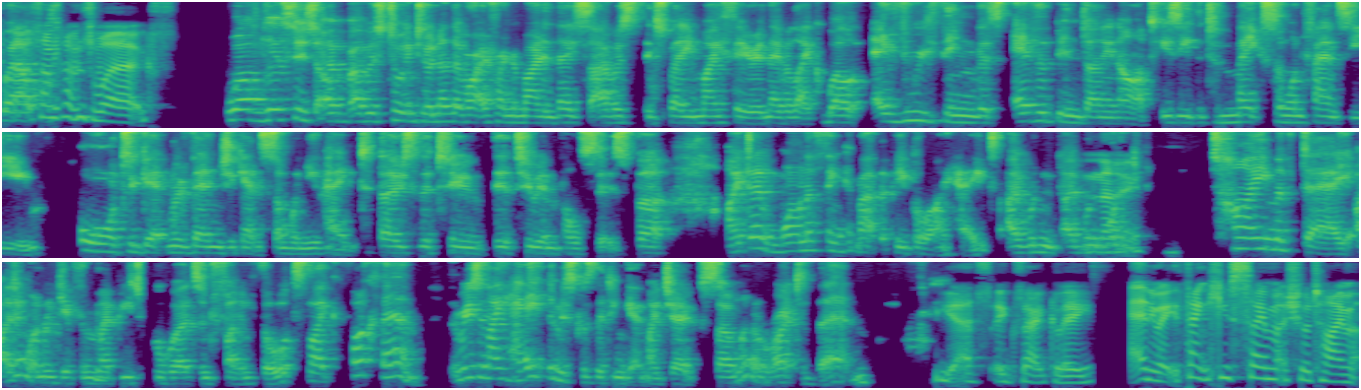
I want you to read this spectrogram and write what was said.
that sometimes works. Well, this is, I, I, was talking to another writer friend of mine and they, I was explaining my theory and they were like, well, everything that's ever been done in art is either to make someone fancy you or to get revenge against someone you hate. Those are the two, the two impulses. But I don't want to think about the people I hate. I wouldn't, I wouldn't no. want time of day. I don't want to give them my beautiful words and funny thoughts. Like, fuck them. The reason I hate them is because they didn't get my jokes. So I'm going to write to them. Yes, exactly. Anyway, thank you so much for your time.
